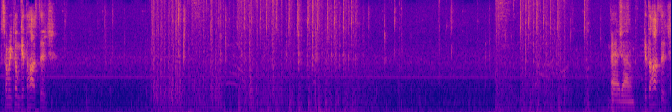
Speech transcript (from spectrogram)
Somebody come get the hostage. I got him. Get the hostage.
